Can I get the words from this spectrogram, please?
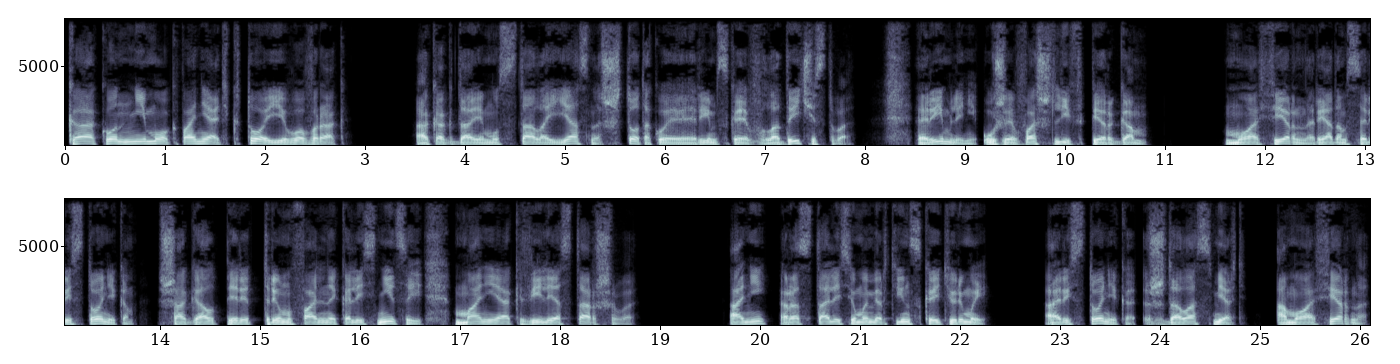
Как он не мог понять, кто его враг? А когда ему стало ясно, что такое римское владычество, римляне уже вошли в Пергам. Муаферн рядом с Аристоником шагал перед триумфальной колесницей Мания Аквилия-старшего. Они расстались у Мамертинской тюрьмы. Аристоника ждала смерть, а Муаферна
